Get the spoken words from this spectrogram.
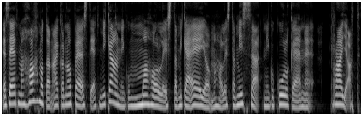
Ja se, että mä hahmotan aika nopeasti, että mikä on niin kuin mahdollista, mikä ei ole mahdollista, missä niin kuin kulkee ne rajat,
